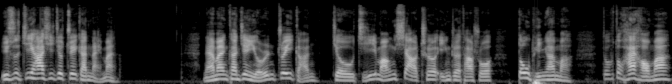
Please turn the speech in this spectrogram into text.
于是基哈西就追赶乃曼，乃曼看见有人追赶，就急忙下车迎着他说：“都平安吗？”都都还好吗？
